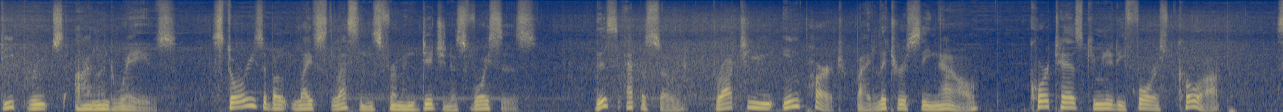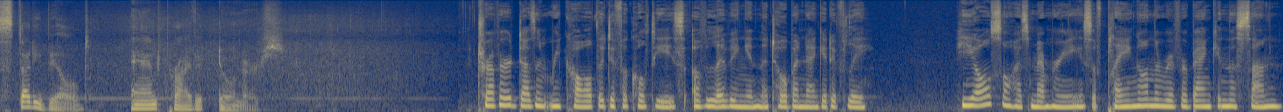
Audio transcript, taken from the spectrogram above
Deep Roots Island Waves, stories about life's lessons from Indigenous voices. This episode brought to you in part by Literacy Now Cortes Community Forest Co-op, Study Build, and private donors. Trevor doesn't recall the difficulties of living in the Toba negatively. He also has memories of playing on the riverbank in the sun,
